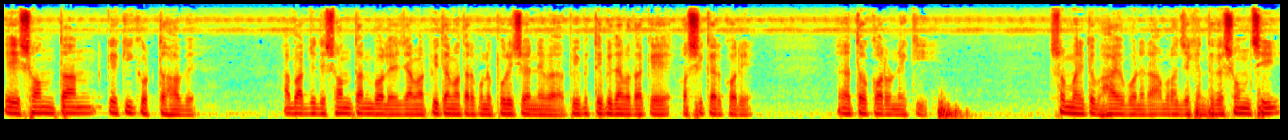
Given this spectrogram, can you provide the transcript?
এই সন্তানকে কি করতে হবে? আবার যদি সন্তান বলে যে, আমার পিতামাতার কোনো পরিচয় নেই বা পিতামাতাকে অস্বীকার করে, এত করণে কি? সম্মানিত ভাই বোনেরা, আমরা যেখান থেকে শুনছি,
